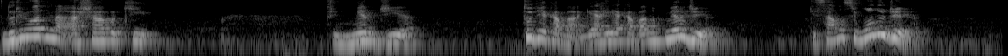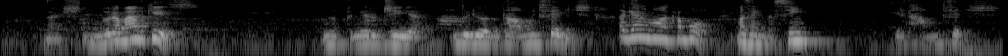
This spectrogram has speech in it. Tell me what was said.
Duryodhana achava que primeiro dia tudo ia acabar, a guerra ia acabar no primeiro dia, que está no segundo dia. Mas não dura mais do que isso. No primeiro dia, Duryodhana estava muito feliz. A guerra não acabou, mas ainda assim, ele estava muito feliz.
